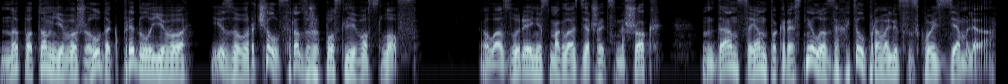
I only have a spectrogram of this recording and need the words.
Но потом его желудок предал его и заурчал сразу же после его слов. Лазурия не смогла сдержать смешок. Дан Сайон покраснел и захотел провалиться сквозь землю.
